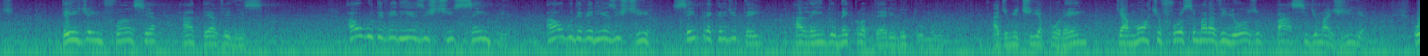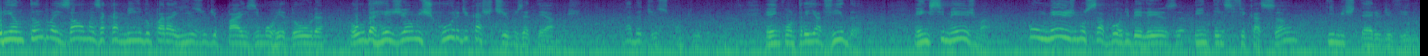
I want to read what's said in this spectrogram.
desde a infância até a velhice. Algo deveria existir sempre, algo deveria existir, sempre acreditei, além do necrotério do túmulo. Admitia, porém, que a morte fosse maravilhoso passe de magia, orientando as almas a caminho do paraíso de paz imorredoura ou da região escura de castigos eternos. Nada disso, contudo. Encontrei a vida em si mesma, com o mesmo sabor de beleza, intensificação e mistério divino.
